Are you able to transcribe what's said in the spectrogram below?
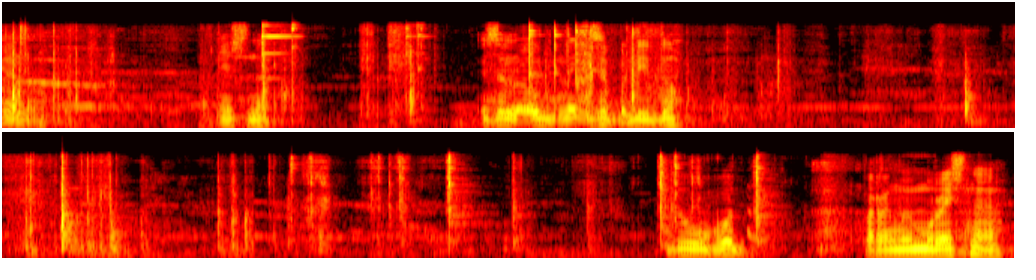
Yan o. Ayos na. Sa loob, may isa pa dito. Parang memorize na. ah.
